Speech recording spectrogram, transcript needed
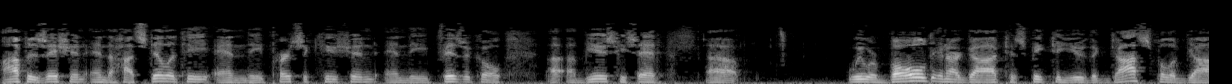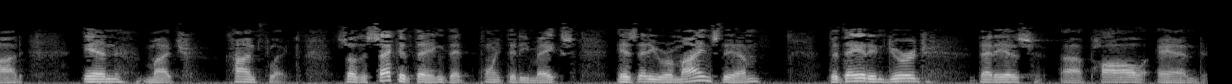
opposition and the hostility and the persecution and the physical uh, abuse, he said, uh, we were bold in our God to speak to you the gospel of God in much conflict. So the second thing, that point that he makes, is that he reminds them that they had endured, that is, uh, Paul and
